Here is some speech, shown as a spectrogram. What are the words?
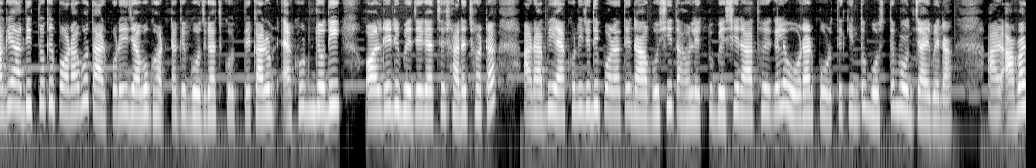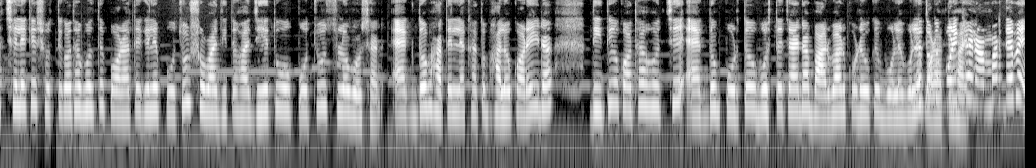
আগে আদিত্যকে পড়াবো তারপরেই যাব ঘরটাকে গোছগাছ করতে। কারণ এখন যদি অলরেডি বেজে গেছে সাড়ে ছটা আর আমি এখনই যদি পড়াতে না বসি তাহলে একটু বেশি রাত হয়ে গেলে ওর আর পড়তে কিন্তু বসতে মন চাইবে না। আর আমার ছেলেকে সত্যি কথা বলতে পড়াতে গেলে প্রচুর সময় দিতে হয় যেহেতু ও প্রচুর স্লো মোশন একদম হাতের লেখা তো ভালো করেই না। দ্বিতীয় কথা হচ্ছে একদম পড়তেও বসতে চায় না বারবার করে ওকে বলে বলে পড়াতে হয়। নাম্বার দেবে?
